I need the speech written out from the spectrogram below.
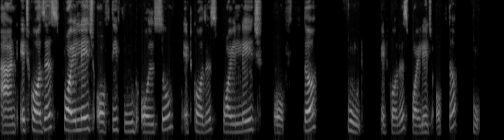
and it causes spoilage of the food also. It causes spoilage of the food. It causes spoilage of the food.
